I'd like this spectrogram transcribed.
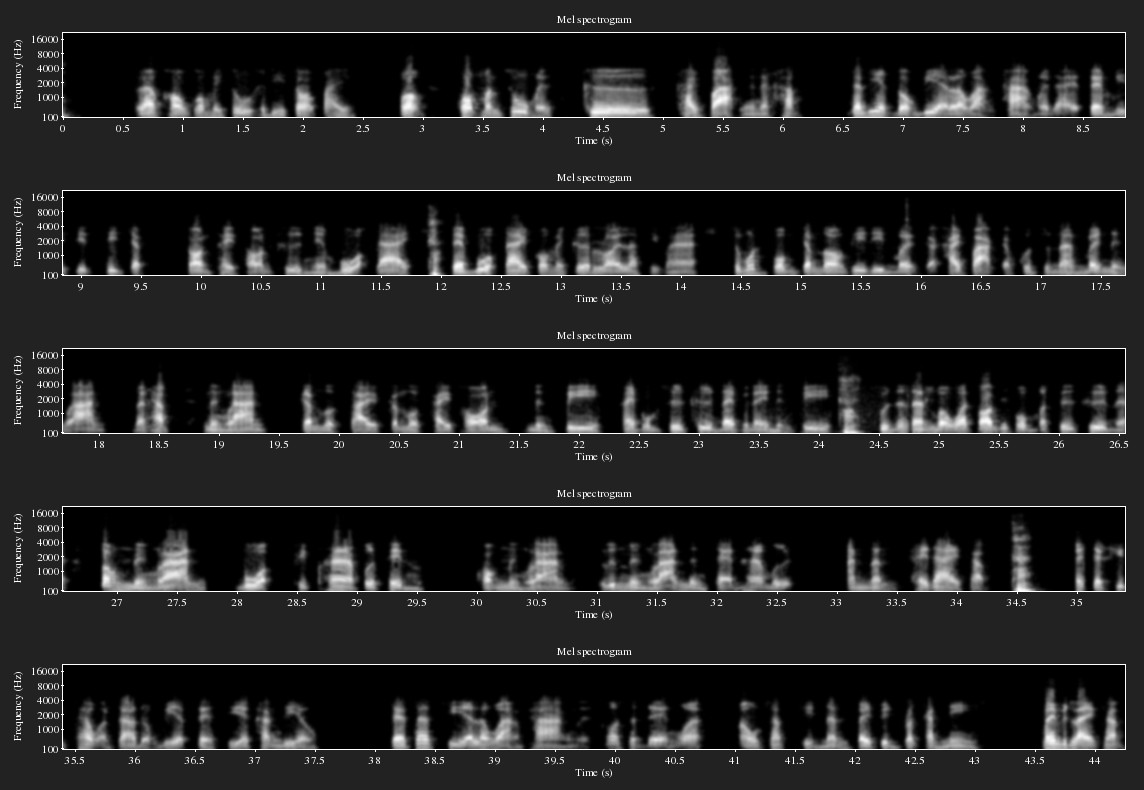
แล้วเขาก็ไม่สู้คดีต่อไป เพราะเพราะมันสู้ไม่ คือขายฝากเนี่ยนะครับ จะเรียกดอกเบี้ยระหว่างทางไม่ได้ แต่มีสิทธิ์ที่จะตอนไถ่ถอนคืนเนี่ยบวกได้ค่ะแต่บวกได้ก็ไม่เกินร้อยละสิบห้าสมมติผมจำนองที่ดินไว้กับขายฝากกับคุณสุนันท์ไว้หนึ่งล้านนะครับหนึ่งล้านกำหนดจ่ายกำหนดไถ่ถอนหนึ่งปี ให้ผมซื้อคืนได้ภายในหนึ่งปีค่ะคุณสุนันท์บอกว่าตอนที่ผมมาซื้อคืนเนี่ยต้องหนึ่งล้านบวกสิบห้าเปอร์เซ็นของหนึ่งล้านหรือหนึ่งล้านหนึ่งแสนห้าหมื่น อันนั้นใช้ได้ครับค่ะไม่จะคิดเท่าอัตราดอกเบี้ยแต่เสียครั้งเดียว แต่ถ้าเสียระหว่างทางเนี่ยก็แสดงว่าเอาทรัพย์สินนั้นไปเป็นประกันหนี้ไม่เป็นไรครับ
